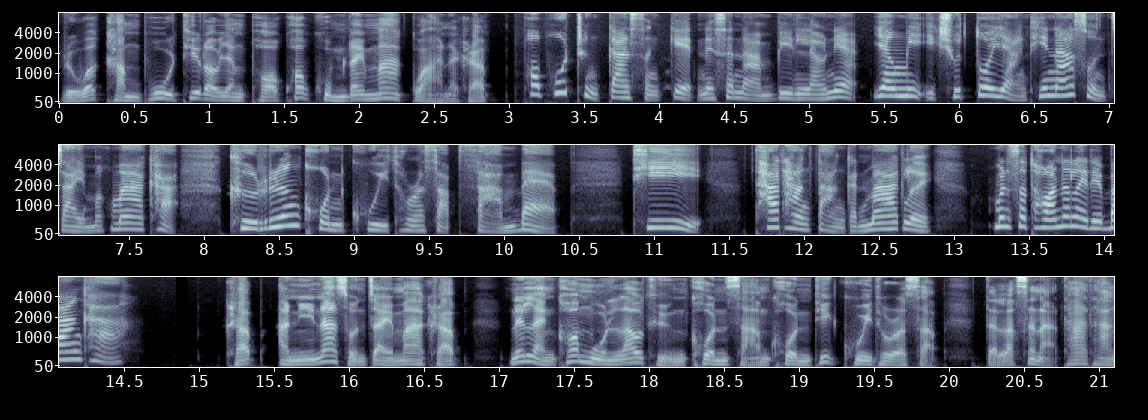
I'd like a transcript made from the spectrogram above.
หรือว่าคำพูดที่เรายังพอควบคุมได้มากกว่านะครับ พอพูดถึงการสังเกตในสนามบินแล้วเนี่ยยังมีอีกชุดตัวอย่างที่น่าสนใจมาก ๆ ค่ะ คือเรื่องคนคุยโทรศัพท์ 3 แบบ ที่ท่าทางต่างกันมากเลย มันสะท้อนอะไรได้บ้างคะ ครับ อันนี้น่าสนใจมากครับ ในแหล่งข้อมูลเล่าถึงคน 3 คนที่คุยโทรศัพท์ แต่ลักษณะท่าทาง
